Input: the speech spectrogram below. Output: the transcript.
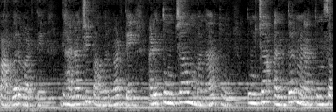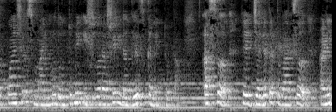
पावर वाढते ध्यानाची पावर वाढते आणि तुमच्या मनातून तुमच्या अंतर्मनातून सबकॉन्शियस माइंडमधून तुम्ही ईश्वराशी लगेच कनेक्ट होता. असं हे जलतत्वाचं आणि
